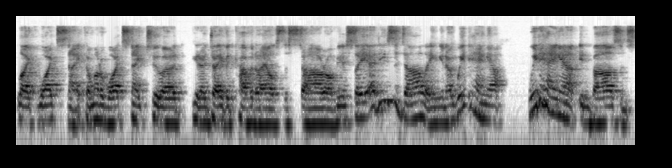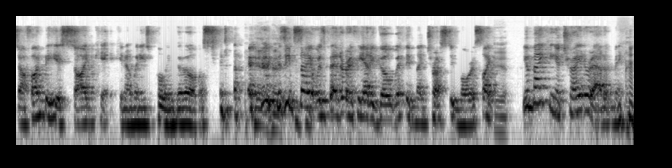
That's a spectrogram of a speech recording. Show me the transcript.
like Whitesnake. I'm on a Whitesnake tour. You know, David Coverdale's the star, obviously, and he's a darling. You know, we'd hang out. We'd hang out in bars and stuff. I'd be his sidekick, you know, when he's pulling girls, because he'd say it was better if he had a girl with him. They'd trust him more. It's like Yeah. you're making a traitor out of me. but,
